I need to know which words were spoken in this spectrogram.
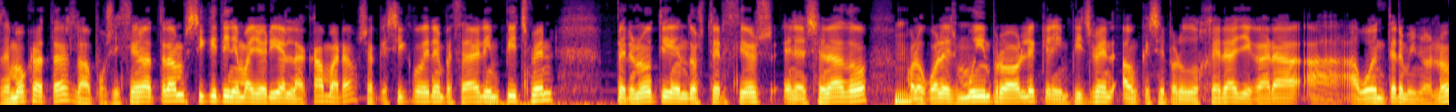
demócratas, la oposición a Trump, sí que tiene mayoría en la Cámara, o sea que sí que podrían empezar el impeachment, pero no tienen dos tercios en el Senado, mm. con lo cual es muy improbable que el impeachment, aunque se produjera, llegara a, buen término. ¿no?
